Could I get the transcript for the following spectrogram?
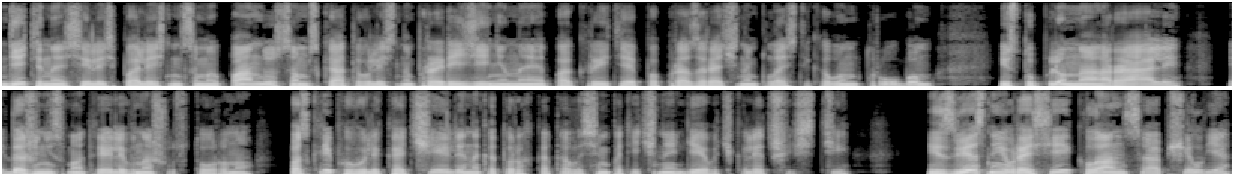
дети носились по лестницам и пандусам, скатывались на прорезиненное покрытие по прозрачным пластиковым трубам, иступленно орали и даже не смотрели в нашу сторону. Поскрипывали качели, на которых каталась симпатичная девочка лет шести. «Известный в России клан», — сообщил я.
